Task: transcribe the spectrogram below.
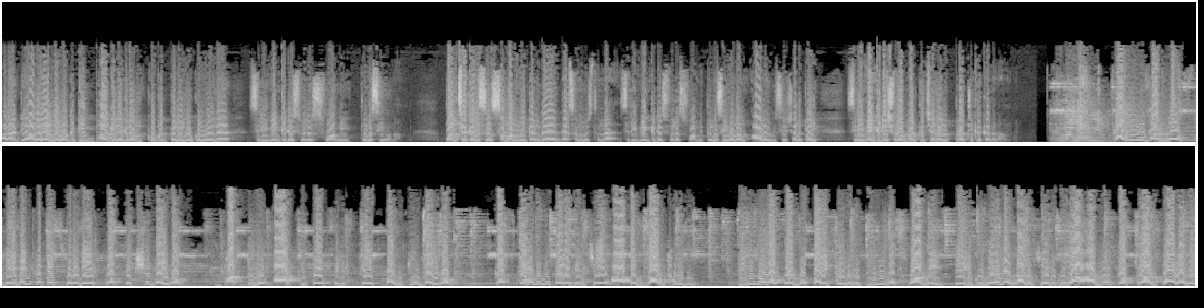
అలాంటి ఆలయాల్లో ఒకటి భాగ్యనగరం కూకట్పల్లిలో కొలువైన శ్రీ వెంకటేశ్వర స్వామి తులసీవనం. పంచకలస సమన్వితంగా దర్శనమిస్తున్న శ్రీ వెంకటేశ్వర స్వామి తులసీవనం ఆలయ విశేషాలపై శ్రీ వెంకటేశ్వర భక్తి ఛానల్ ప్రత్యేక కథనం. కలియుగంలో శ్రీ వెంకటేశ్వరుడే ప్రత్యక్ష దైవం. భక్తులు ఆర్తితో పిలిస్తే పలికే దైవం. కష్టాలను తొలగించే ఆపద్బాంధవుడు. తిరుమల కొండపై కొలువు తీరిన స్వామి తెలుగు నేల నలుచెరుగుల అనేక ప్రాంతాలలో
